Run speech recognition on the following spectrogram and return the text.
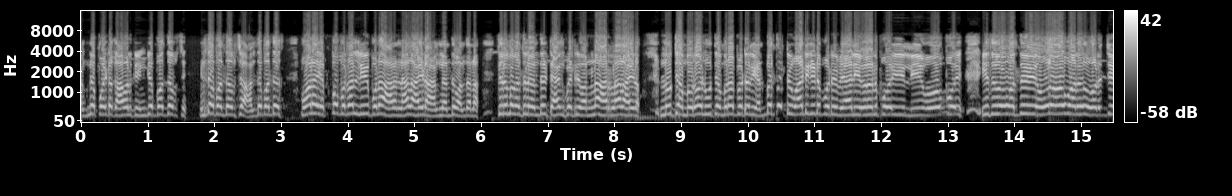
அங்க போயிட்டு காவலுக்கு இங்க பந்தோபஸ்து இந்த பந்தோபஸ்து அந்த பந்தோபஸ்து போனா எப்ப போனாலும் லீவ் போனா அரை நாள் ஆயிடும். அங்க இருந்து வந்துடலாம் திருமங்கலத்துல இருந்து டேங்க் பேட்டரி வரலாம் ஆறு நாள் ஆயிடும். நூத்தி ஐம்பது ரூபா நூத்தி ஐம்பது ரூபா பெட்ரோல் எண்பத்தெட்டு வாட்டிக்கிட்ட போட்டு வேலையோ போய் லீவோ போய் இதுவோ வந்து எவ்வளவோ மரம் உடஞ்சி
